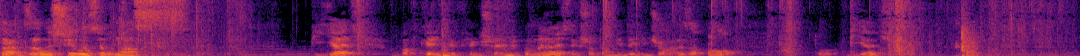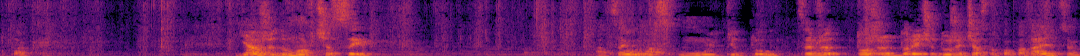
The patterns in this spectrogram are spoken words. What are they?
Так, залишилося в нас 5 пакетів, якщо я не помиляюсь, якщо там ніде нічого не запало, то 5. Так. Я вже думав часи. А це у нас мультитул. Це вже теж, до речі, дуже часто попадаються.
